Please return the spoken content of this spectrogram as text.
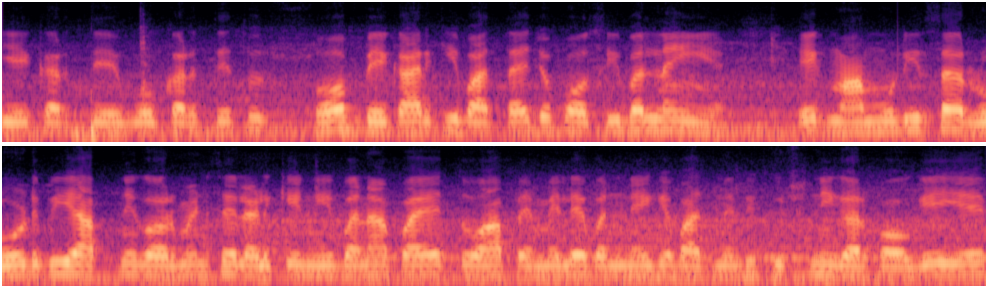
ये करते, वो करते। तो सब बेकार की बात है जो पॉसिबल नहीं है। एक मामूली सा रोड भी आपने गवर्नमेंट से लड़के नहीं बना पाए तो आप एमएलए बनने के बाद में भी कुछ नहीं कर पाओगे। ये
